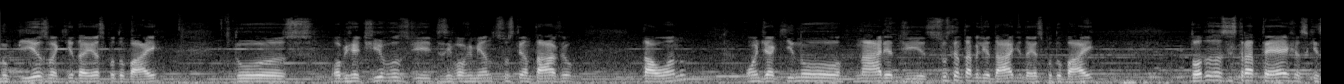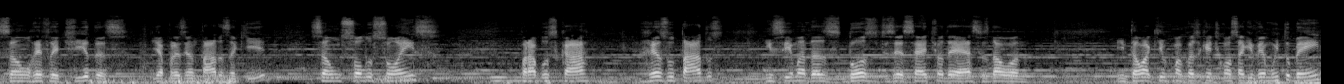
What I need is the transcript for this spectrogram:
no piso aqui da Expo Dubai dos Objetivos de Desenvolvimento Sustentável da ONU, onde aqui no, na área de sustentabilidade da Expo Dubai, todas as estratégias que são refletidas e apresentadas aqui são soluções para buscar resultados em cima das 12, 17 ODS da ONU. Então aqui uma coisa que a gente consegue ver muito bem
